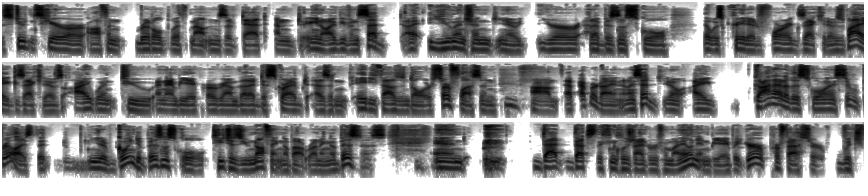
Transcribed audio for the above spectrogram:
students here are often riddled with mountains of debt. And, you know, I've even said, uh, you mentioned, you know, you're at a business school that was created for executives by executives. I went to an MBA program that I described as an $80,000 surf lesson mm. um, at Pepperdine. And I said, you know, I got out of this school and I realized that, you know, going to business school teaches you nothing about running a business. Mm-hmm. And that that's the conclusion I drew from my own MBA. But you're a professor, which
